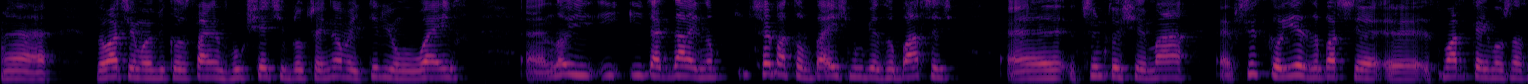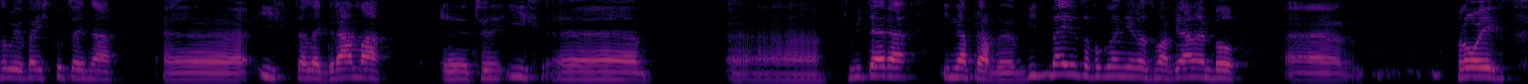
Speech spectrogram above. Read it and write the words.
E, zobaczcie, moi wykorzystają dwóch sieci blockchainowej, Ethereum Waves, E, no i, i, i tak dalej. No, trzeba to wejść, mówię, zobaczyć, e, czym to się ma. E, wszystko jest, zobaczcie, e, SmartKey można sobie wejść tutaj na e, ich Telegrama, e, czy ich e, e, Twittera i naprawdę, w BitMayu to w ogóle nie rozmawiałem, bo e, projekt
